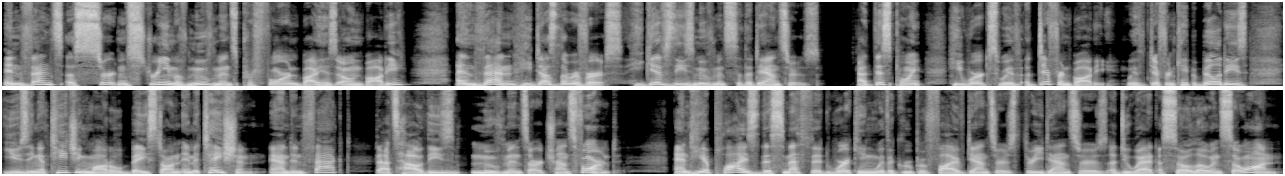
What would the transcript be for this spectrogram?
invents a certain stream of movements performed by his own body, and then he does the reverse. He gives these movements to the dancers. At this point, he works with a different body, with different capabilities, using a teaching model based on imitation, and in fact, that's how these movements are transformed. And he applies this method working with a group of five dancers, three dancers, a duet, a solo, and so on.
